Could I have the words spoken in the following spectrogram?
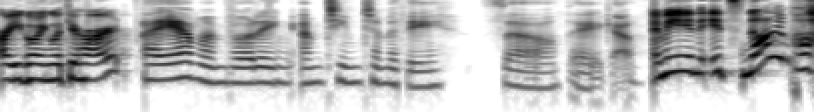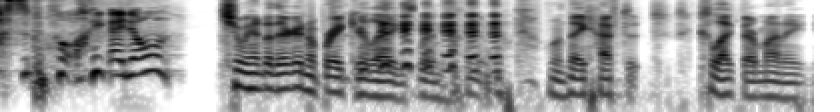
Are you going with your heart? I am, I'm voting, I'm Team Timothée. So there you go. I mean, it's not impossible. like, I don't. Joanna, they're going to break your legs when when they have to collect their money.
